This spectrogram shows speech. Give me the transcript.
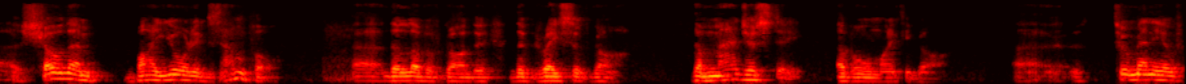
uh show them by your example uh, the love of God, the, the grace of God, the majesty of Almighty God. Uh, too many of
